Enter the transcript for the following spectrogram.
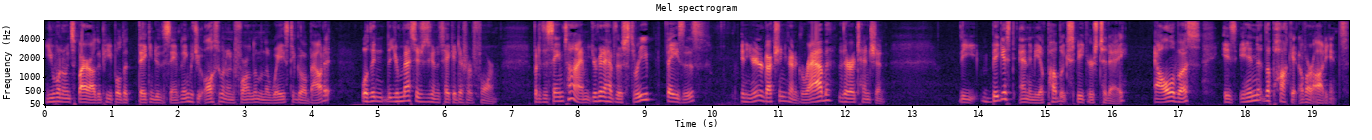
you want to inspire other people that they can do the same thing, but you also want to inform them on the ways to go about it, well, then your message is going to take a different form. But at the same time, you're going to have those three phases. In your introduction, you're going to grab their attention. The biggest enemy of public speakers today, all of us, is in the pocket of our audience.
